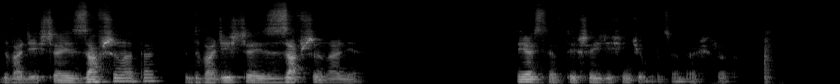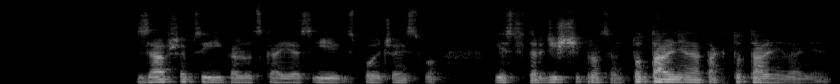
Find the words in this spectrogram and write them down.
20 jest zawsze na tak, 20 jest zawsze na nie. Ja jestem w tych 60% w środku. Zawsze psychika ludzka jest i społeczeństwo jest 40% totalnie na tak, totalnie na nie.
